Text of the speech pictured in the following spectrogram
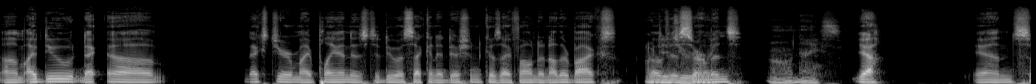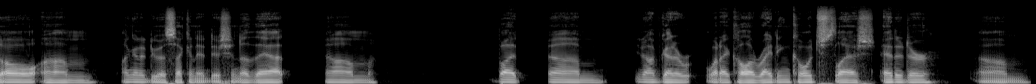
um, I do ne- uh, next year. My plan is to do a second edition because I found another box oh, of his sermons. Really? Oh, nice. Yeah, and so um, I'm going to do a second edition of that. Um, but um, you know, I've got a what I call a writing coach slash editor um,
